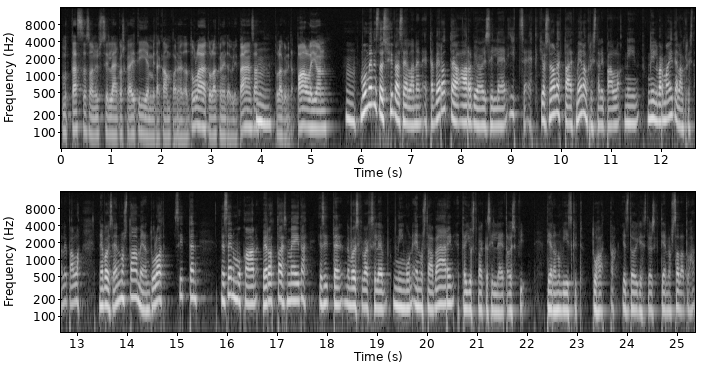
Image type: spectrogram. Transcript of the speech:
Mutta tässä se on just silleen, koska ei tiedä, mitä kampanjoita tulee, tuleeko niitä ylipäänsä, mm. tuleeko niitä paljon, Hmm. Mun mielestä olisi hyvä sellainen, että verottaja arvioi silleen itse, että jos ne olettaa, että meillä on kristallipallo, niin niillä varmaan itsellä on kristallipallo. Ne vois ennustaa meidän tulot, sitten ne sen mukaan verottaisi meitä, ja sitten ne voisikin vaikka silleen, niin kuin ennustaa väärin, että just vaikka silleen, että olisi tienannut 50 000, ja sitten oikeasti olisikin tienannut 100 000.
